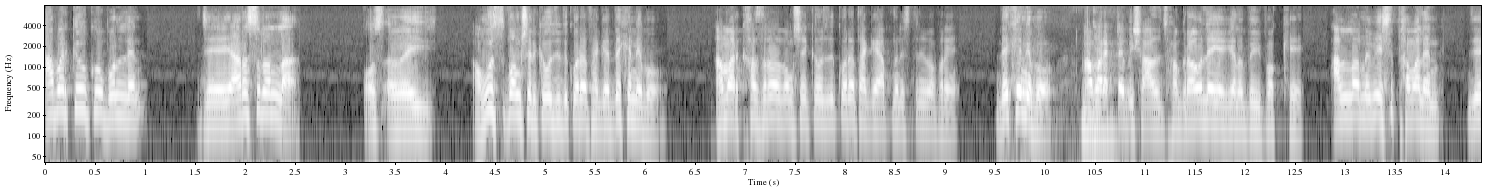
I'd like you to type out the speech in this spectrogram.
আবার কেউ কেউ বললেন যে আরসুল্লাহ ওই আউস বংশের কেউ যদি করে থাকে দেখে নেব। আমার খাজরা বংশের কেউ যদি করে থাকে আপনার স্ত্রীর ব্যাপারে দেখে নেব। আমার একটা বিশাল ঝগড়াও লেগে গেল দুই পক্ষে। আল্লাহ নবী এসে থামালেন যে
